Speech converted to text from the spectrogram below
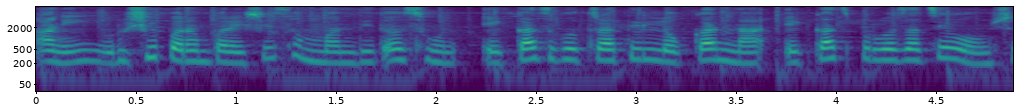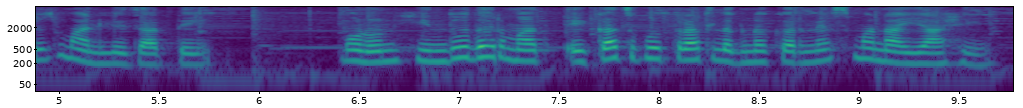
आणि ऋषी परंपरेशी संबंधित असून एकाच गोत्रातील लोकांना एकाच पूर्वजाचे वंशज मानले जाते. म्हणून हिंदू धर्मात एकाच गोत्रात लग्न करण्यास मनाई आहे.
